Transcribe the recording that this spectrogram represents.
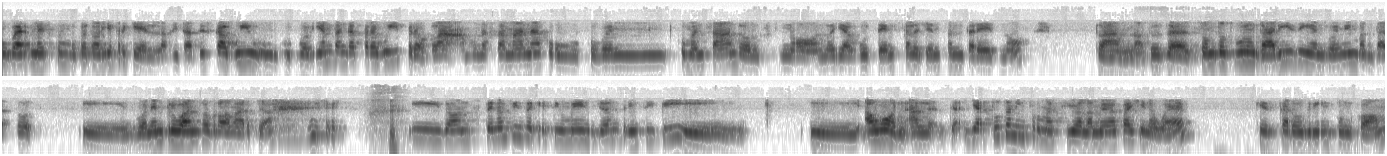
obert més convocatòria perquè la veritat és que avui ho, ho havíem tancat per avui, però clar, en una setmana que ho, que ho vam començar, doncs no, no hi ha hagut temps que la gent s'enterés, no? Clar, nosaltres eh, som tots voluntaris i ens ho hem inventat tot i ens ho anem trobant sobre la marxa. I doncs tenen fins aquest diumenge, en principi, i, i a on? El, hi ha tota la informació a la meva pàgina web, que és carolgreen.com,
